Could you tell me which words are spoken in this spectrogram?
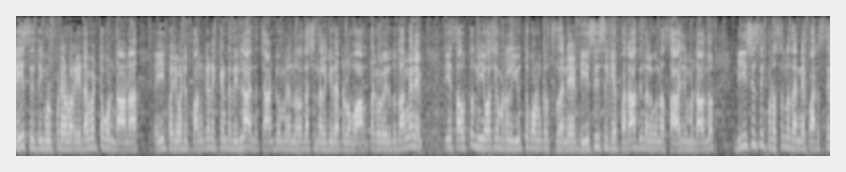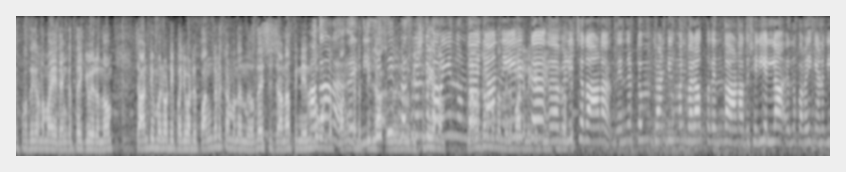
ടി സിദ്ദിഖ് ഉൾപ്പെടെയുള്ളവർ ഇടപെട്ടുകൊണ്ടാണ് ഈ പരിപാടിയിൽ പങ്കെടുക്കേണ്ടതില്ല എന്ന് ചാണ്ടിയമ്മന് നിർദ്ദേശം നിർദ്ദേശം നൽകിയതായിട്ടുള്ള വാർത്തകൾ വരുന്നത്. അങ്ങനെ ഈ സൗത്ത് നിയോജക മണ്ഡലം യൂത്ത് കോൺഗ്രസ് തന്നെ ഡി സി സിക്ക് പരാതി നൽകുന്ന സാഹചര്യം ഉണ്ടാകുന്നു ഡി സി സി പ്രസിഡന്റ് തന്നെ പരസ്യ പ്രതികരണമായി രംഗത്തേക്ക് വരുന്നു. ചാണ്ടി ഉമ്മനോട് ഈ പരിപാടിയിൽ പങ്കെടുക്കണമെന്ന് നിർദ്ദേശിച്ചാണ്. പിന്നെ എന്തുകൊണ്ട് പങ്കെടുത്തില്ല പ്രസിഡന്റ് വിശദീകരണം നൽകണമെന്ന നിലപാടിലേക്ക് വിളിച്ചതാണ്. എന്നിട്ടും ചാണ്ടി ഉമ്മൻ വരാത്തത് എന്താണ്? അത് ശരിയല്ല എന്ന് പറയുകയാണ്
